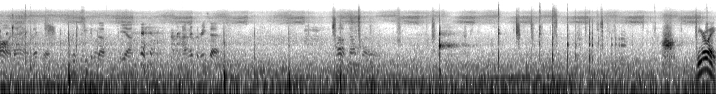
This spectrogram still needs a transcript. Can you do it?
Oh. Yeah. I missed the reset. Oh, God. Zero eight.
